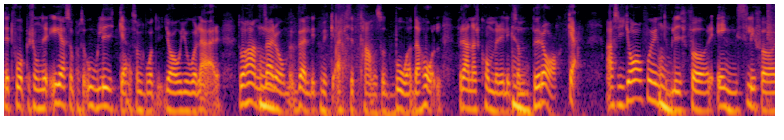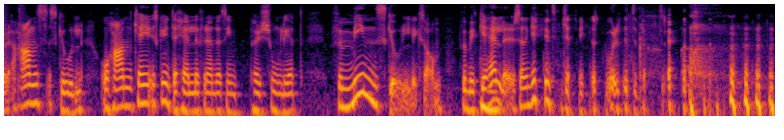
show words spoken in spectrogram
när två personer är så pass olika som både jag och Joel är. Då handlar mm. det om väldigt mycket acceptans åt båda håll. För annars kommer det liksom mm. braka. Alltså jag får ju inte mm. bli för ängslig för hans skull. Och han kan, ska ju inte heller förändra sin personlighet för min skull. Liksom. För mycket mm. heller. Sen kan jag ju tycka att det kanske vore lite bättre.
